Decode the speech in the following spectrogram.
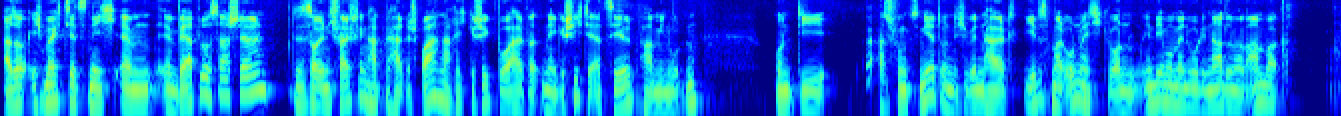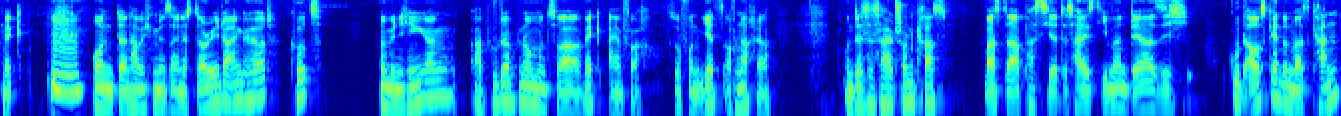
also ich möchte es jetzt nicht ähm, wertlos darstellen, das soll nicht falsch klingen, hat mir halt eine Sprachnachricht geschickt, wo er halt eine Geschichte erzählt, ein paar Minuten und die hat funktioniert und ich bin halt jedes Mal ohnmächtig geworden. In dem Moment, wo die Nadel in meinem Arm war, weg. Und dann habe ich mir seine Story da angehört, kurz. Dann bin ich hingegangen, habe Blut abgenommen und zwar weg einfach. So von jetzt auf nachher. Und das ist halt schon krass, was da passiert. Das heißt, jemand, der sich gut auskennt und was kann,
